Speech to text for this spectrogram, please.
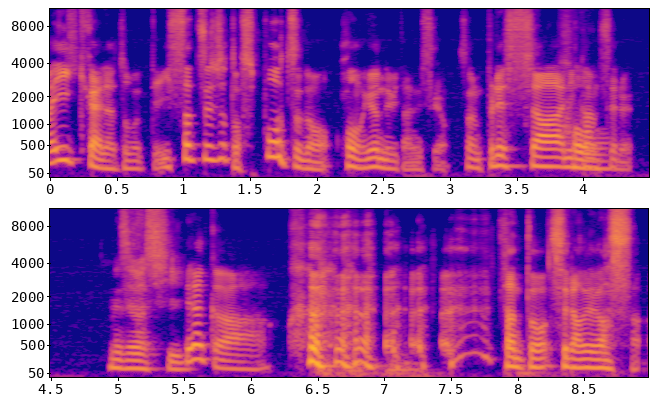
まあいい機会だと思って一冊ちょっとスポーツの本を読んでみたんですよそのプレッシャーに関する珍しいで、。なんか、ちゃんと調べました。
